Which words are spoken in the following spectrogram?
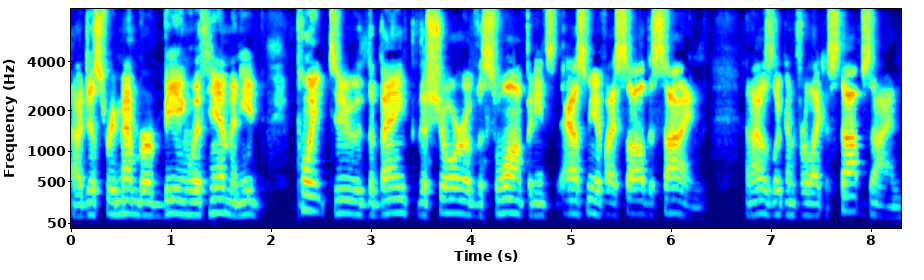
I just remember being with him, and he'd point to the bank, the shore of the swamp, and he'd ask me if I saw the sign. And I was looking for like a stop sign,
